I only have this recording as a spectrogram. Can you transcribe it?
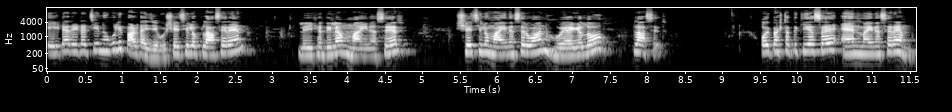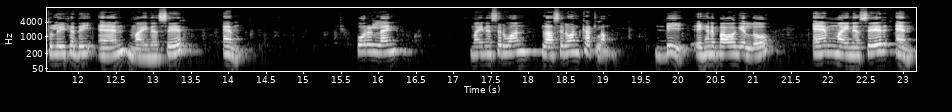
এইটার এটা চিহ্নগুলি পাল্টাই যাব সে ছিল প্লাসের এন লিখে দিলাম মাইনাসের সে ছিল মাইনাসের ওয়ান হয়ে গেল প্লাসের ওই পাশটাতে কি আছে? এন মাইনাসের এম তো লিখে দিই এন মাইনাসের এম পরের লাইন মাইনাসের ওয়ান প্লাসের ওয়ান কাটলাম। ডি, এখানে পাওয়া গেল এম মাইনাসের এন।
